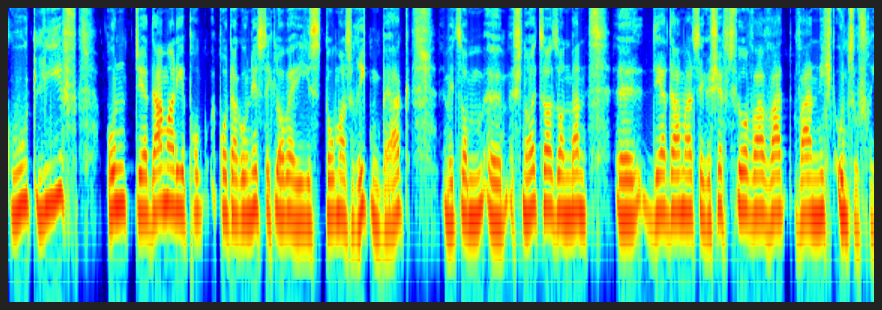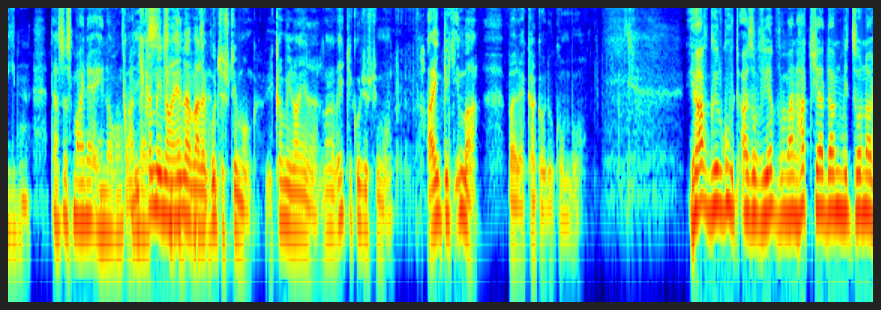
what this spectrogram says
gut lief und der damalige Pro Protagonist, ich glaube, er hieß Thomas Riekenberg, mit so einem äh, Schnäuzer, so ein Mann, äh, der damals der Geschäftsführer war, war, war nicht unzufrieden. Das ist meine Erinnerung an Ich kann mich noch erinnern, war eine gute Stimmung. Ich kann mich noch erinnern, war eine richtig gute Stimmung. Eigentlich immer bei der Kakadu-Kombo. Ja, gu- gut. Also wir, man hat ja dann mit so einer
